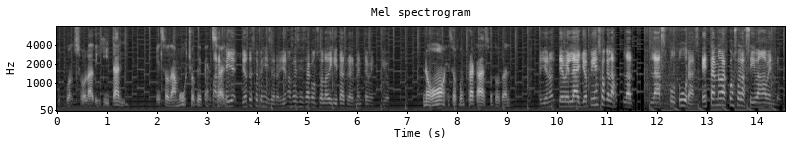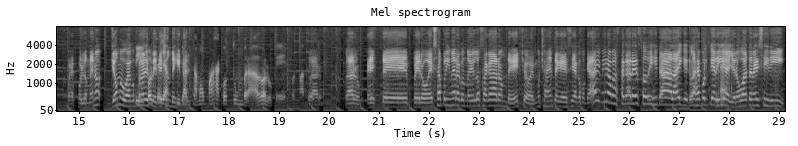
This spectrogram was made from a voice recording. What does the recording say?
tu consola digital? Eso da mucho que Bueno, pensar. es que yo, yo te soy sincero, yo no sé si esa consola digital realmente vendió. No, eso fue un fracaso total. Yo no, de verdad, yo pienso que las, las, las futuras, estas nuevas consolas sí van a vender. Pues por lo menos yo me voy a Sí, comprar el ya, PlayStation ya digital. estamos más acostumbrados a lo que es formato. Claro, claro. Este, pero esa primera cuando ellos lo sacaron, de hecho, hay mucha gente que decía como que, ay, mira, va a sacar eso digital, ay, qué clase de porquería, yo no voy a tener CD.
